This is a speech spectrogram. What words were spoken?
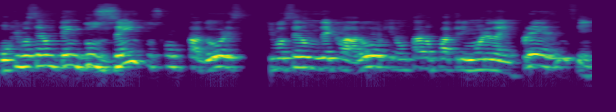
ou que você não tem 200 computadores que você não declarou, que não está no patrimônio da empresa, enfim.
